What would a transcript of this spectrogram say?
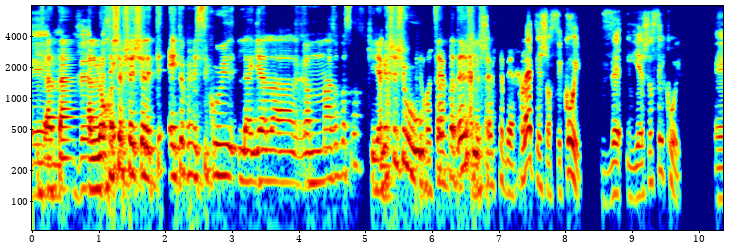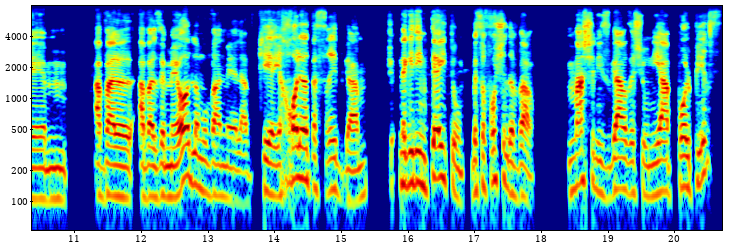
ואתה ו- לא חושב שיש לטייטום סיכוי להגיע לרמה הזאת בסוף? כי אני חושב שהוא קצת בדרך לשם. אני חושב שבהחלט יש לו סיכוי. זה, יש לו סיכוי. Um, אבל, אבל זה מאוד לא מובן מאליו, כי יכול להיות תסריט גם, ש... נגיד עם טייטום, בסופו של דבר, מה שנסגר זה שהוא נהיה פול פירס,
